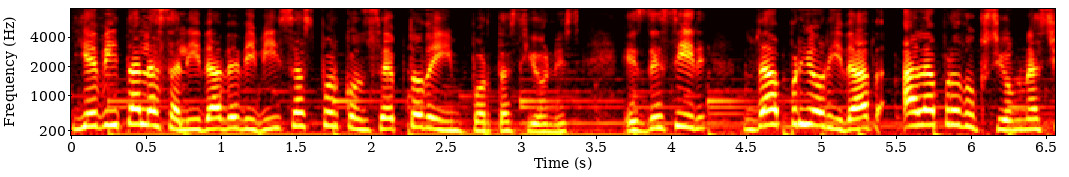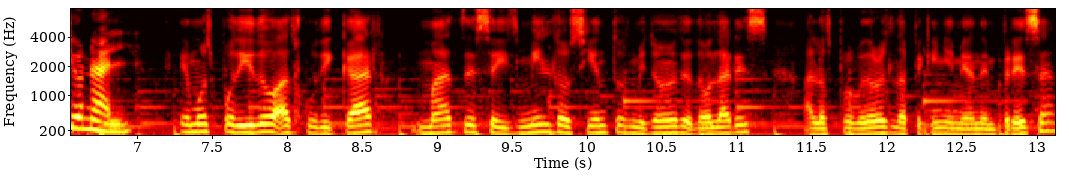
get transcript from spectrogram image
y evita la salida de divisas por concepto de importaciones, es decir, da prioridad a la producción nacional. Hemos podido adjudicar más de 6.200 millones de dólares a los proveedores de la pequeña y mediana empresa,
